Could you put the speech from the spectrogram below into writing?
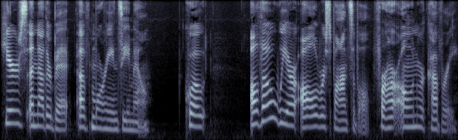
Here's another bit of Maureen's email. Quote, Although we are all responsible for our own recovery,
